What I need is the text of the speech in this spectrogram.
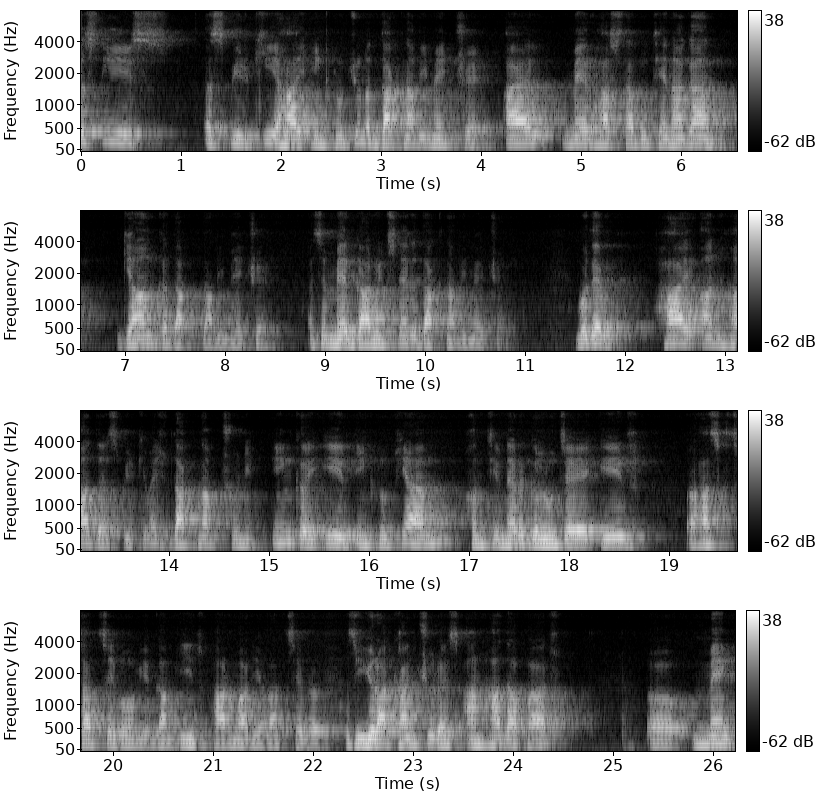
ըստ իս սպիրկի հայ ինքնությունը դակնապի մեջ չէ, այլ մեր հաստատութենական ցանկը դակնապի մեջ է։ Այսինքն մեր գառույցները դակնապի մեջ են։ Որտեղ հայ անհատը սպիրկի մեջ դակնապ չունի։ Ինքը իր ինքնության խնդիրները գլուծե իր հասկացած ձևով եւ կամ իր հարմար եղած ձևով։ Այսինքն յուրաքանչյուրս անհատաբար մենք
